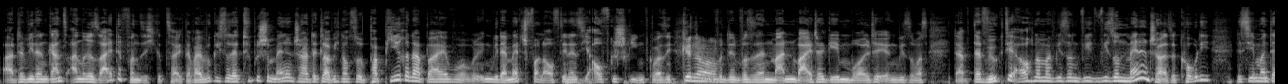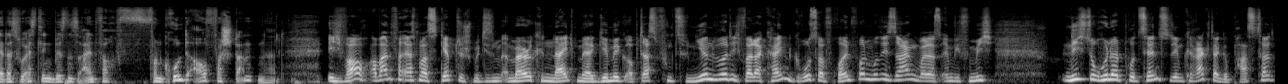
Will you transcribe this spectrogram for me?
hat er wieder eine ganz andere Seite von sich gezeigt. Da war wirklich so der typische Manager, hatte glaube ich noch so Papiere dabei, wo irgendwie der Matchverlauf, den er sich aufgeschrieben quasi, genau. wo, wo sein Mann weitergeben wollte, irgendwie sowas. Da, da wirkt er auch nochmal wie so, ein, wie, wie so ein Manager. Also Cody ist jemand, der das Wrestling-Business einfach von Grund auf verstanden hat. Ich war auch am Anfang erstmal skeptisch mit diesem American Nightmare Gimmick, ob das funktionieren würde. Ich war da kein großer Freund von, muss ich sagen, weil das irgendwie für mich nicht so 100% zu dem Charakter gepasst hat.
